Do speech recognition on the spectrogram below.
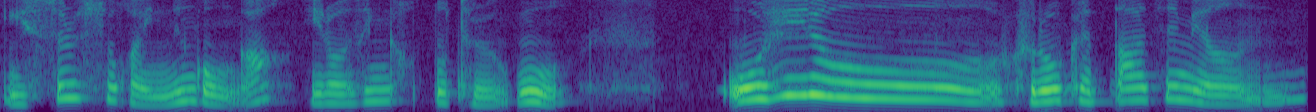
있을 수가 있는 건가? 이런 생각도 들고 오히려 그렇게 따지면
